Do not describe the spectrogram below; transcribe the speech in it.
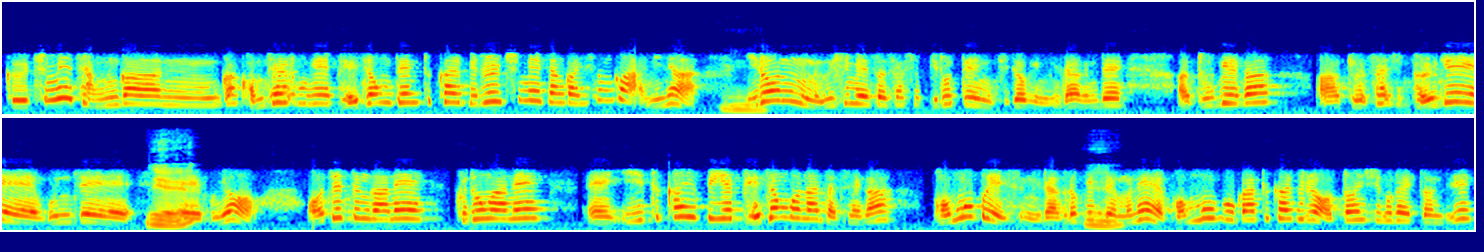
그 추미애 장관과 검찰국에 배정된 특활비를 추미애 장관이 쓴 거 아니냐 음. 이런 의심에서 사실 비롯된 지적입니다. 근데 아, 두 개가 아, 겨- 사실 별개의 예. 문제고요. 어쨌든 간에 그동안에 에, 이 특활비의 배정 권한 자체가 법무부에 있습니다. 그렇기 예. 때문에 법무부가 특활비를 어떤 식으로 했던지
